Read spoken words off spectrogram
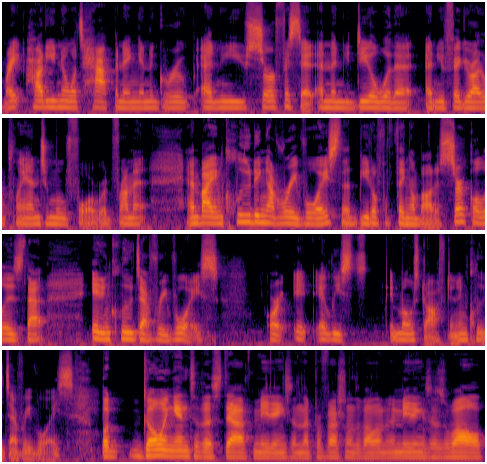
right? How do you know what's happening in a group and you surface it and then you deal with it and you figure out a plan to move forward from it. And by including every voice, the beautiful thing about a circle is that it includes every voice or it at least it most often includes every voice. But going into the staff meetings and the professional development meetings as well,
